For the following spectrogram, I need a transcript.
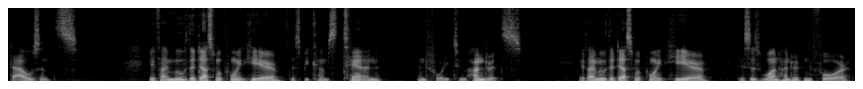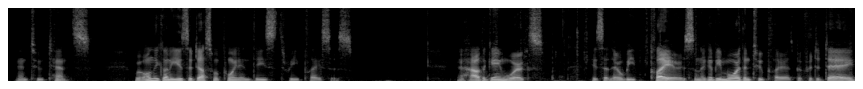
thousandths. If I move the decimal point here, this becomes 10 and 42 hundredths. If I move the decimal point here, this is 104 and 2 tenths. We're only going to use the decimal point in these three places. Now how the game works is that there will be players, and there could be more than two players, but for today,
